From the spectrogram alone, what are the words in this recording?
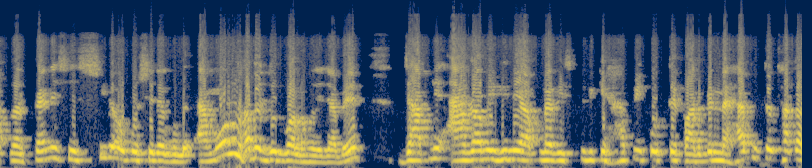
আপনার প্যানিসের শিরা উপশিরা গুলো এমন ভাবে দুর্বল হয়ে যাবে যে আপনি আগামী দিনে আপনার স্ত্রীকে হ্যাপি করতে পারবেন না। হ্যাপি তো থাকা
